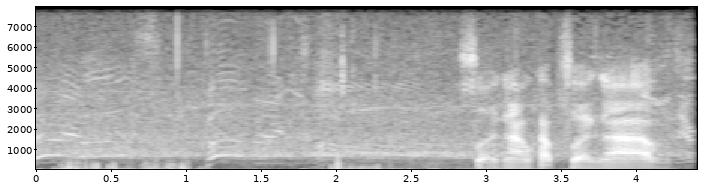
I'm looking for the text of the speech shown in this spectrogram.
Chaos Covington. สวยงามครับ สวยงาม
